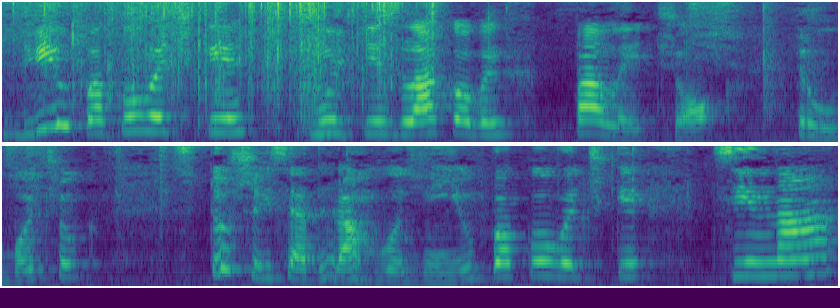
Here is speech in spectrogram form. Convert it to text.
дві упаковочки мультизлакових паличок, трубочок. 160 грам в одній упаковочці. Ціна,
